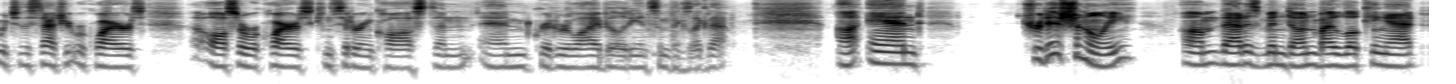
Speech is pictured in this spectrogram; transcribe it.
which the statute requires, also requires considering cost and and grid reliability and some things like that. Uh, and traditionally, um, that has been done by looking at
